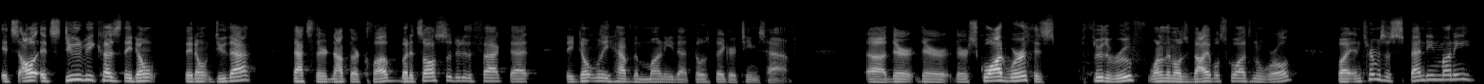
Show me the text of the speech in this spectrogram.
it's all it's due because they don't they don't do that. That's their not their club, but it's also due to the fact that they don't really have the money that those bigger teams have. Uh, their their their squad worth is through the roof, one of the most valuable squads in the world. But in terms of spending money,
